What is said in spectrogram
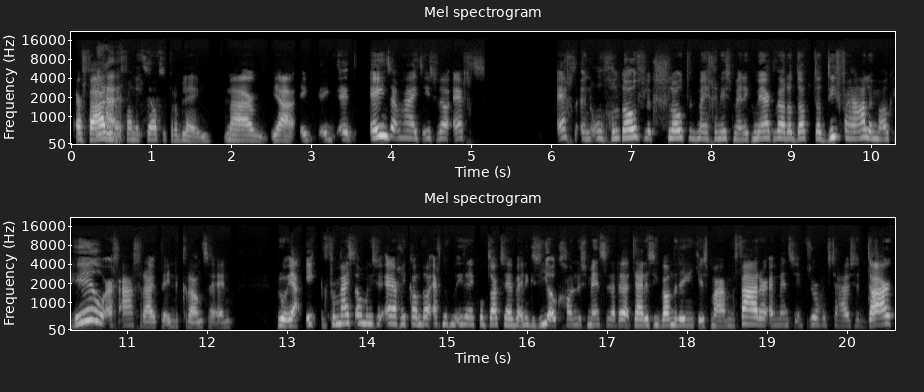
ervaringen Ja. van hetzelfde probleem. Maar ja, ik, ik, het- eenzaamheid is wel echt, echt een ongelooflijk slopend mechanisme. En ik merk wel dat, dat, dat die verhalen me ook heel erg aangrijpen in de kranten. En bedoel, ja, ik, voor mij is het allemaal niet zo erg. Ik kan wel echt nog met iedereen contact hebben. En ik zie ook gewoon dus mensen eh, tijdens die wandelingetjes. Maar mijn vader en mensen in verzorgingstehuizen, daar,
